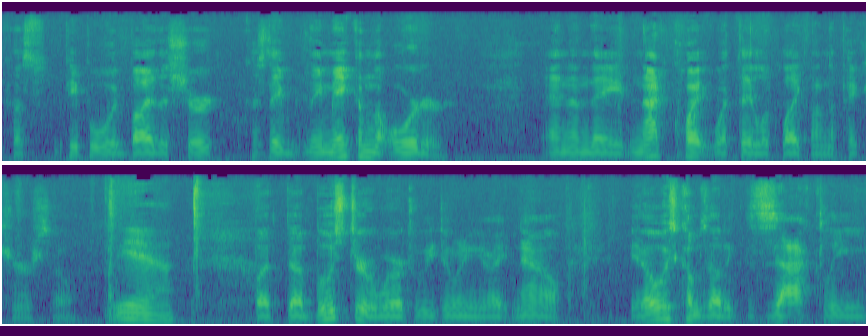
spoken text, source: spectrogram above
because people would buy the shirt because they they make them to order, and then they not quite what they look like on the picture. So, Yeah. but uh, Booster, what we're doing right now, it always comes out exactly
